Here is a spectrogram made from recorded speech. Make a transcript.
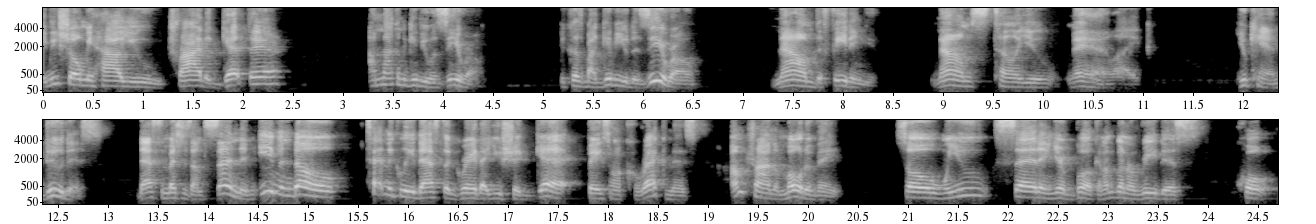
if you show me how you try to get there, I'm not going to give you a zero. Because by giving you the zero, now I'm defeating you. Now I'm telling you, man, like, you can't do this. That's the message I'm sending. Even though technically that's the grade that you should get based on correctness, I'm trying to motivate. So when you said in your book, and I'm going to read this quote,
